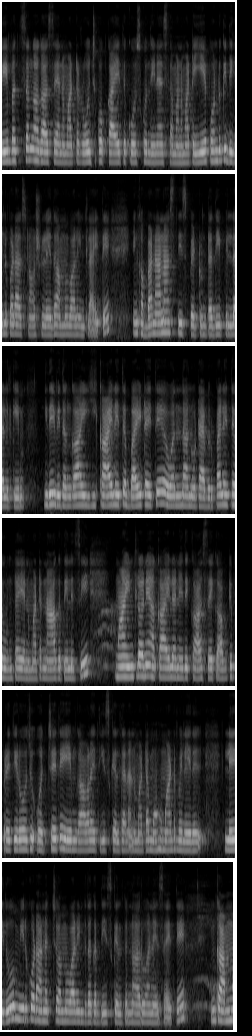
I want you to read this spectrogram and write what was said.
బీభత్సంగా కాస్తాయి అనమాట రోజుకొక ఒక కాయ అయితే కోసుకొని తినేస్తాం అనమాట ఏ పండుకి దిగులు పడాల్సిన అవసరం లేదు. అమ్మ వాళ్ళ ఇంట్లో అయితే ఇంకా బనానాస్ తీసి పెట్టుంటుంది పిల్లలకి. ఇదే విధంగా ఈ కాయలు అయితే బయట అయితే వంద నూట యాభై రూపాయలు అయితే ఉంటాయి అన్నమాట నాకు తెలిసి మా ఇంట్లోనే ఆ కాయలు అనేది కాస్తాయి కాబట్టి ప్రతిరోజు వచ్చైతే ఏం కావాలో తీసుకెళ్తాను అనమాట మొహమాటమే లేదు. లేదు మీరు కూడా అనొచ్చు అమ్మవారి ఇంటి దగ్గర తీసుకెళ్తున్నారు అనేసి అయితే ఇంకా అమ్మ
